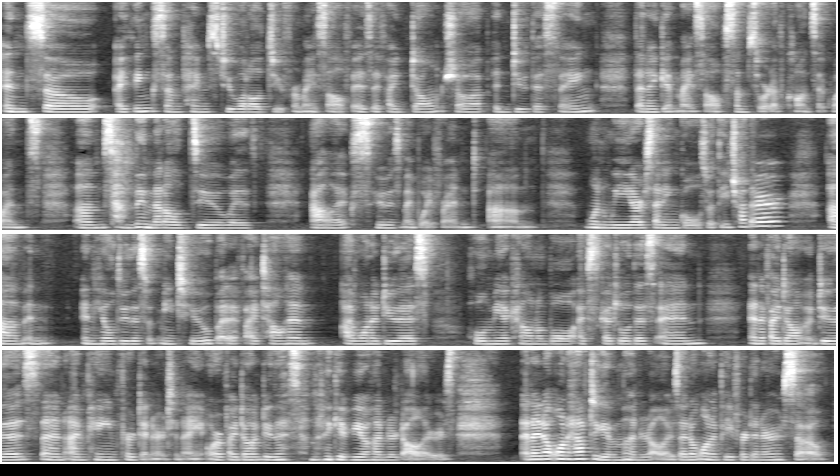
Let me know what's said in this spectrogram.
And so I think sometimes too, what I'll do for myself is if I don't show up and do this thing, then I give myself some sort of consequence. Um, something that I'll do with Alex, who is my boyfriend, um, when we are setting goals with each other. Um, and, and he'll do this with me too. But if I tell him, I want to do this, hold me accountable, I've scheduled this in, and if I don't do this, then I'm paying for dinner tonight. Or if I don't do this, I'm to give you a $100. And I don't want to have to give him a $100. I don't want to pay for dinner. So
